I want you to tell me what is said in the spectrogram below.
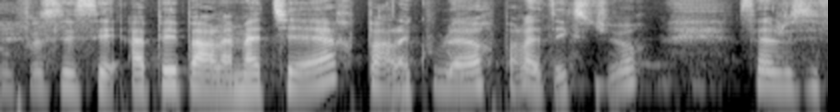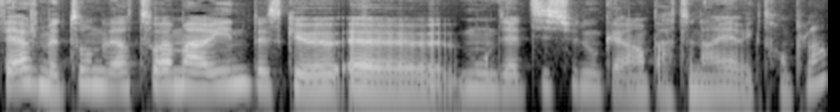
Il faut se laisser happer par la matière, par la couleur, par la texture. Ça, je sais faire. Je me tourne vers toi, Marine, parce que euh, Mondial Tissu donc, a un partenariat avec Tremplin.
